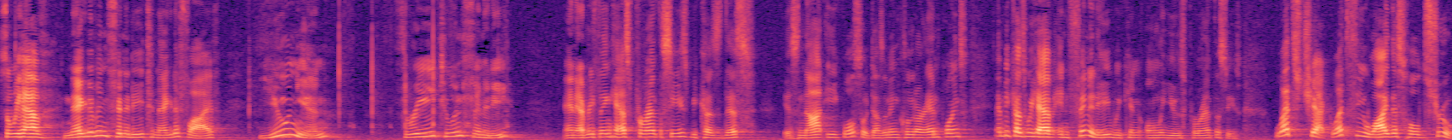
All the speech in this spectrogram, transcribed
So we have negative infinity to negative 5, union 3 to infinity, and everything has parentheses because this is not equal, so it doesn't include our endpoints. And because we have infinity, we can only use parentheses. Let's check. Let's see why this holds true.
